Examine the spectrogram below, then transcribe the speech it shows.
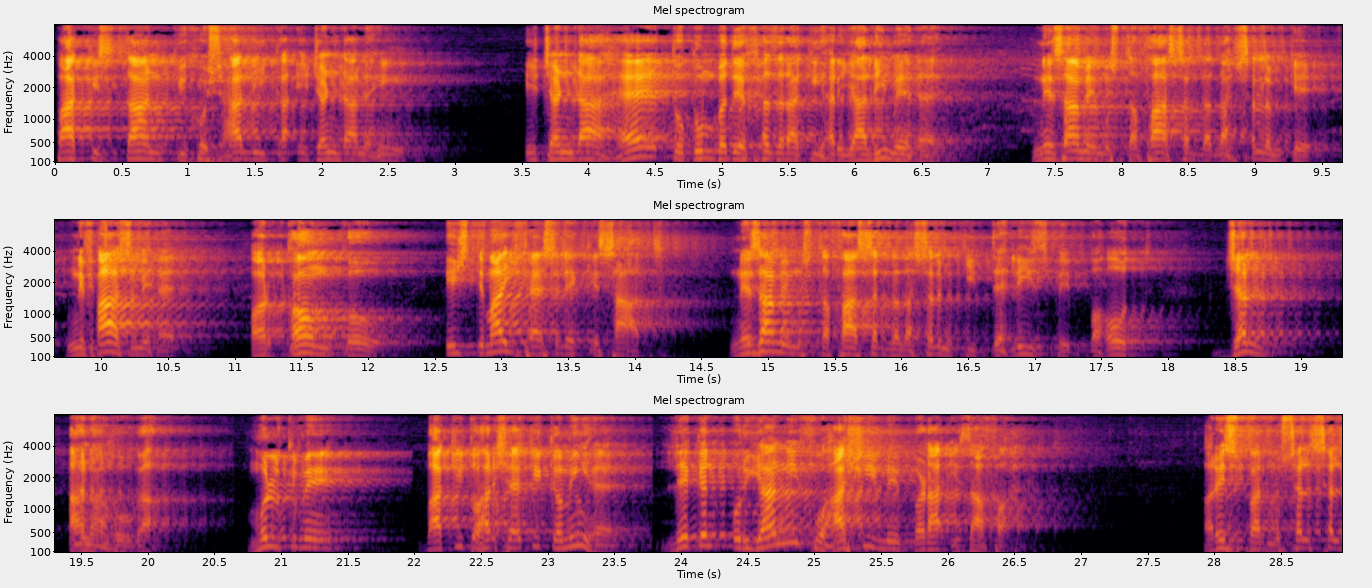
پاکستان کی خوشحالی کا ایجنڈا نہیں۔ ایجنڈا ہے تو گنبد خزرہ کی ہریالی میں ہے۔ نظام مصطفیٰ صلی اللہ علیہ وسلم کے نفاذ میں ہے۔ اور قوم کو اجتماعی فیصلے کے ساتھ نظام مصطفیٰ صلی اللہ علیہ وسلم کی دہلیز پہ بہت جلد آنا ہوگا۔ ملک میں باقی تو ہر شے کی کمی ہے، لیکن اریانی فحاشی میں بڑا اضافہ ہے۔ اور اس پر مسلسل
